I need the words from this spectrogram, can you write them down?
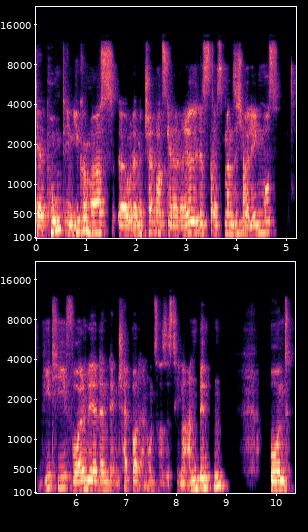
der Punkt im E-Commerce äh, oder mit Chatbots generell ist, dass man sich überlegen muss, wie tief wollen wir denn den Chatbot an unsere Systeme anbinden und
